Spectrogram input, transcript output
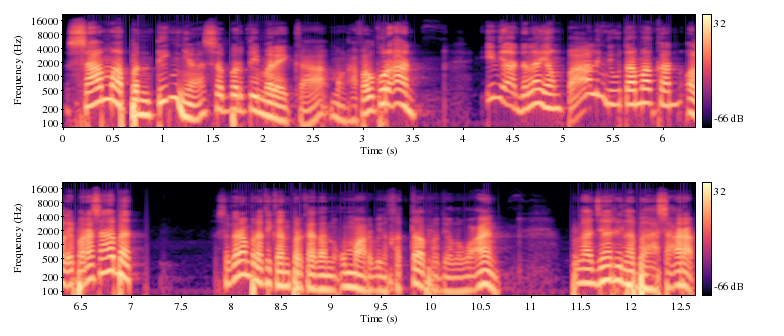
Sama pentingnya seperti mereka menghafal Quran. Ini adalah yang paling diutamakan oleh para sahabat. Sekarang perhatikan perkataan Umar bin Khattab radhiyallahu an. Pelajarilah bahasa Arab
